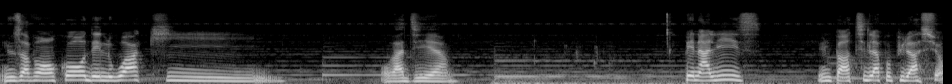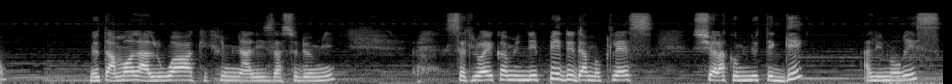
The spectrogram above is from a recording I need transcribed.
Nous avons encore des lois qui, on va dire, pénalise une partie de la population, notamment la loi qui criminalise la sodomie. Cette loi est comme une épée de Damoclès sur la communauté gay à l'île Maurice.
